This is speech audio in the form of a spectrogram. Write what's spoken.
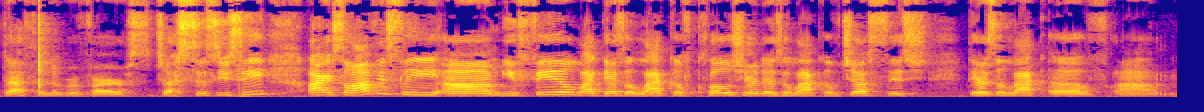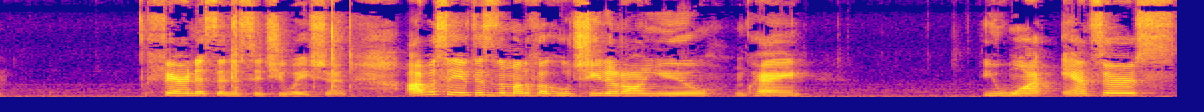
Death in the reverse. Justice, you see? All right, so obviously um, you feel like there's a lack of closure. There's a lack of justice. There's a lack of um, fairness in the situation. Obviously, if this is a motherfucker who cheated on you, okay, you want answers.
